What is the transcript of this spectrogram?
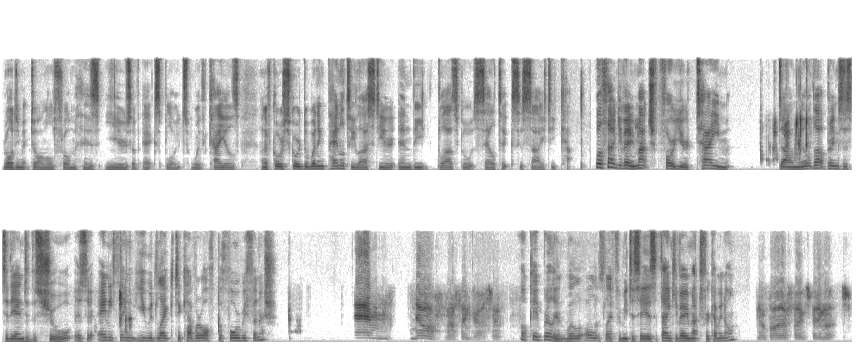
Roddy McDonald from his years of exploits with Kyles, and of course scored the winning penalty last year in the Glasgow Celtic Society Cup. Well, thank you very much for your time. Daniel, that brings us to the end of the show. Is there anything you would like to cover off before we finish? Um, no, no, I think that's it. Okay, brilliant. Well, all that's left for me to say is thank you very much for coming on. No bother. Thanks very much.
